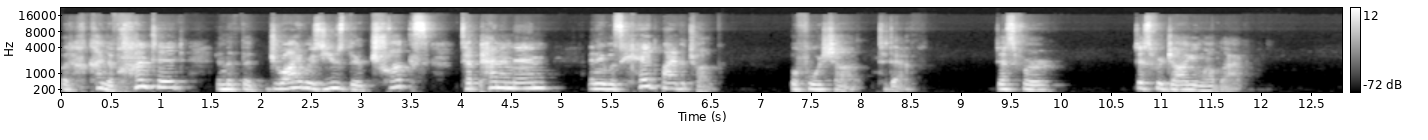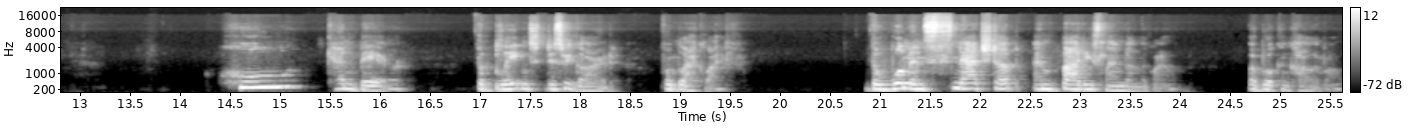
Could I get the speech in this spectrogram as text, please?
but kind of hunted, and that the drivers used their trucks to pen him in, and he was hit by the truck before shot to death, just for just for jogging while black. Who can bear the blatant disregard for Black life? The woman snatched up and body slammed on the ground, a broken collarbone.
